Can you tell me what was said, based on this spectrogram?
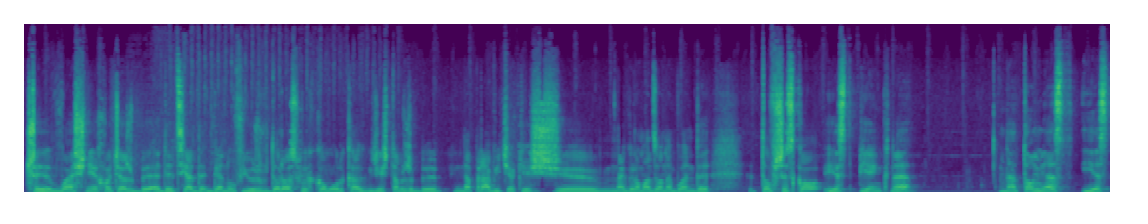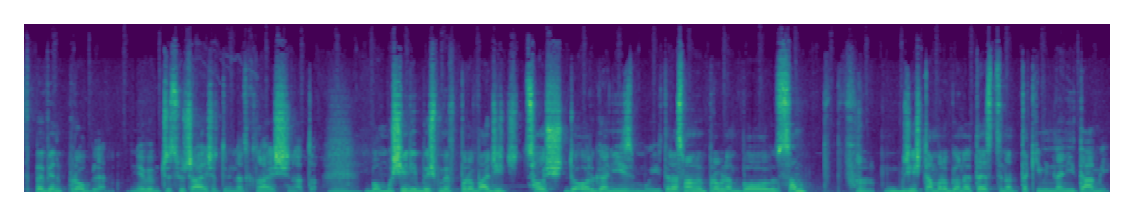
czy właśnie chociażby edycja genów już w dorosłych komórkach, gdzieś tam, żeby naprawić jakieś e, nagromadzone błędy. To wszystko jest piękne, natomiast jest pewien problem. Nie wiem, czy słyszałeś o tym i natknąłeś się na to. Bo musielibyśmy wprowadzić coś do organizmu. I teraz mamy problem, bo są gdzieś tam robione testy nad takimi nanitami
